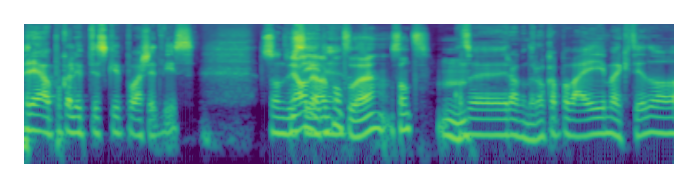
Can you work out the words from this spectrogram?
preapokalyptiske på hvert sitt vis. Som du Ja, det er på en måte det. Sant? Mm. altså Ragnarok er på vei i mørketid, og,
